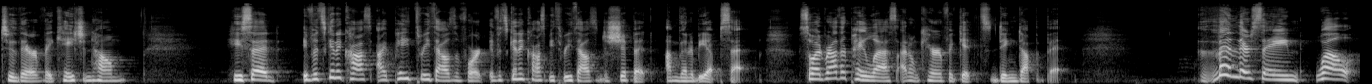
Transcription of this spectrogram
to their vacation home. He said, if it's going to cost, I paid 3000 for it. If it's going to cost me 3000 to ship it, I'm going to be upset. So I'd rather pay less. I don't care if it gets dinged up a bit. Then they're saying, well,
